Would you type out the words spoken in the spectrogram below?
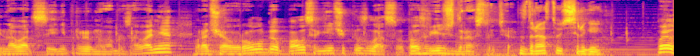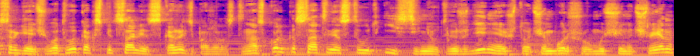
инновации и непрерывного образования, врача-уролога Павла Сергеевича Козласова. Павел Сергеевич, здравствуйте. Здравствуйте, Сергей. Павел Сергеевич, вот вы как специалист, скажите, пожалуйста, насколько соответствует истине утверждение, что чем больше у мужчины член,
